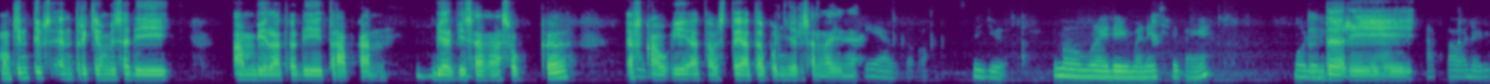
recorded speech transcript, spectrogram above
Mungkin tips and trick yang bisa diambil atau diterapkan biar bisa masuk ke FKUI atau stay ataupun jurusan lainnya. Iya, betul. Setuju. Ini mau mulai dari mana ceritanya? Mau dari Dari atau dari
